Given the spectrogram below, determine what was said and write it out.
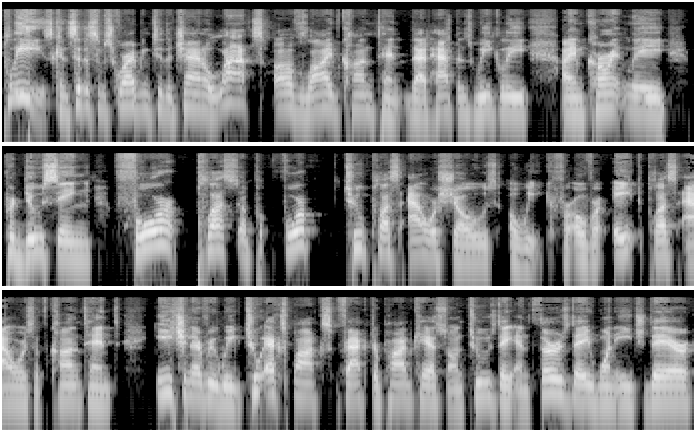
please consider subscribing to the channel. Lots of live content that happens weekly. I am currently producing four plus uh, four two plus hour shows a week for over eight plus hours of content each and every week. Two Xbox Factor podcasts on Tuesday and Thursday, one each there.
